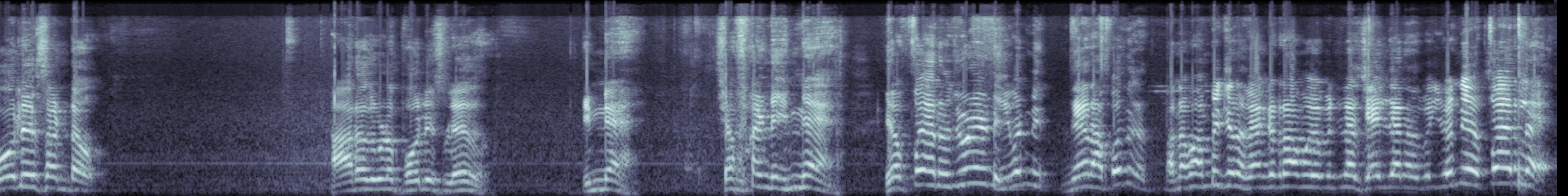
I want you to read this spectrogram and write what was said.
పోలీస్ అంటావు. ఆ రోజు కూడా పోలీసు లేదు. ఇన్నే. చెప్పండి ఇన్నే. ఎఫ్ఐఆర్ చూడండి ఇవన్నీ. నేను అబద్ధం మన పంపించిన వెంకటరామ పంపించిన శైలజాన ఇవన్నీ ఎఫ్ఐఆర్లే.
